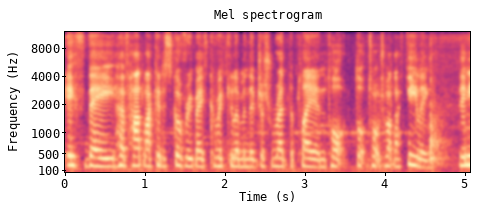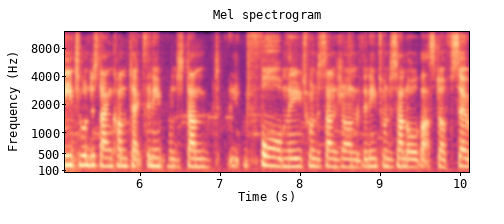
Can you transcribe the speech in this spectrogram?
if they have had like a discovery based curriculum and they've just read the play and thought, thought talked about their feelings. They need to understand context, they need to understand form, they need to understand genre, they need to understand all that stuff. So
